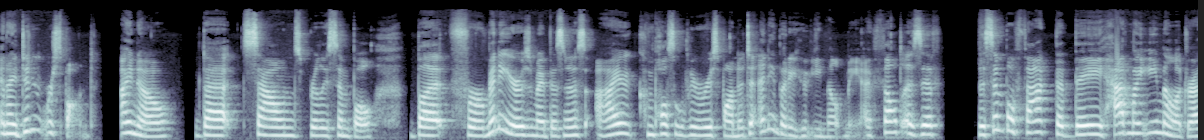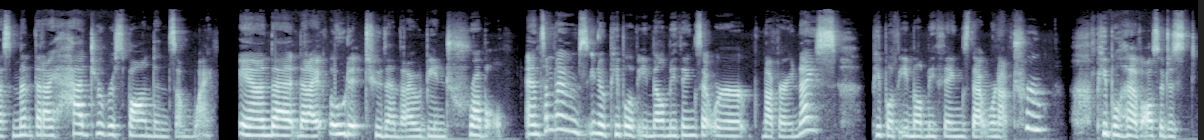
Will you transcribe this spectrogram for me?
and I didn't respond. I know that sounds really simple, but for many years in my business, I compulsively responded to anybody who emailed me. I felt as if the simple fact that they had my email address meant that I had to respond in some way and that that I owed it to them that I would be in trouble. And sometimes, you know, people have emailed me things that were not very nice. People have emailed me things that were not true. People have also just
